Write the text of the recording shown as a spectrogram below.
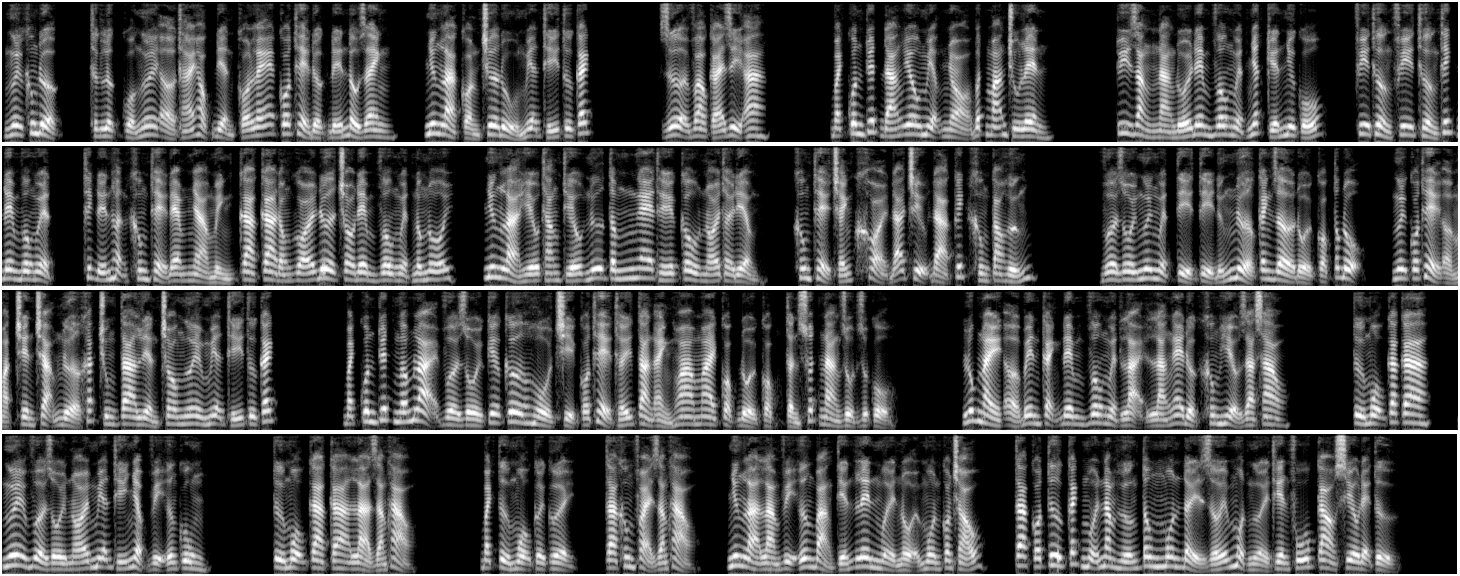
Ngươi không được, thực lực của ngươi ở Thái học điển có lẽ có thể được đến đầu danh, nhưng là còn chưa đủ miễn thí tư cách. Dựa vào cái gì a? Bạch quân tuyết đáng yêu miệng nhỏ bất mãn chú lên. Tuy rằng nàng đối đêm vô nguyệt nhất kiến như cố, phi thường phi thường thích đêm vô nguyệt, thích đến hận không thể đem nhà mình ca ca đóng gói đưa cho đêm vô nguyệt nông nỗi, nhưng là hiếu thắng thiếu nữ tâm nghe thế câu nói thời điểm, không thể tránh khỏi đã chịu đả kích không cao hứng. Vừa rồi ngươi nguyệt tỷ tỷ đứng nửa canh giờ đổi cọc tốc độ, ngươi có thể ở mặt trên trạm nửa khắc chúng ta liền cho ngươi miễn thí tư cách. Bạch quân tuyết ngẫm lại vừa rồi kia cơ hồ chỉ có thể thấy tàn ảnh hoa mai cọc đổi cọc tần suất nàng rụt rụt cổ. Lúc này ở bên cạnh đêm vô nguyệt lại là nghe được không hiểu ra sao. Từ mộ ca ca, ngươi vừa rồi nói miễn thí nhập vị ương cung. Từ mộ ca ca là giám khảo. Bạch tử mộ cười cười, ta không phải giám khảo, nhưng là làm vị ương bảng tiến lên 10 nội môn con cháu, ta có tư cách mỗi năm hướng tông môn đẩy giới một người thiên phú cao siêu đệ tử.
